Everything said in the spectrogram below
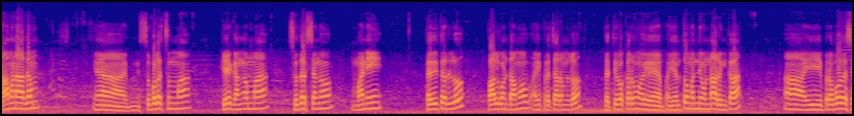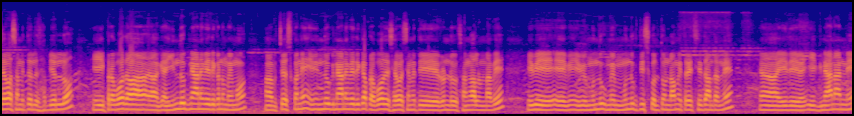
రామనాథం సుబలచుమ్మ కె గంగమ్మ సుదర్శను మణి తదితరులు పాల్గొంటాము ఈ ప్రచారంలో. ప్రతి ఒక్కరూ ఎంతోమంది ఉన్నారు ఇంకా. ఈ ప్రబోధ సేవా సమితుల సభ్యుల్లో ఈ ప్రబోధ హిందూ జ్ఞాన వేదికను మేము చేసుకొని హిందూ జ్ఞాన వేదిక ప్రబోధ సేవా సమితి రెండు సంఘాలు ఉన్నవి. ఇవి ఇవి ముందుకు మేము ముందుకు తీసుకెళ్తున్నాము ఈ త్రైత సిద్ధాంతాన్ని. ఇది ఈ జ్ఞానాన్ని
